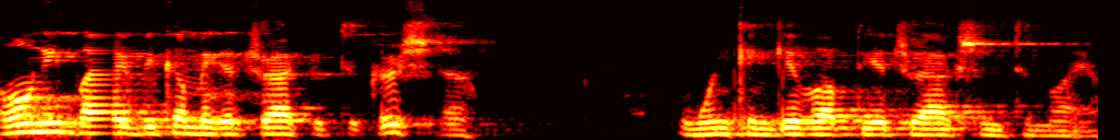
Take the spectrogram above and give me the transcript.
Only by becoming attracted to Krishna, one can give up the attraction to Maya.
